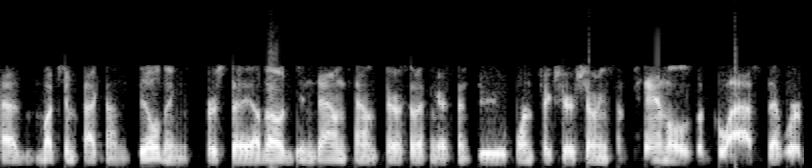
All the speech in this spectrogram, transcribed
had much impact on buildings per se. Although in downtown Sarasota, I think I sent you one picture showing some panels of glass that were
